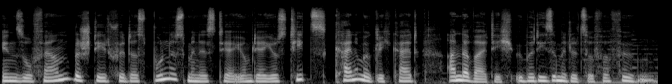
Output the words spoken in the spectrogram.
Insofern besteht für das Bundesministerium der Justiz keine Möglichkeit, anderweitig über diese Mittel zu verfügen.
